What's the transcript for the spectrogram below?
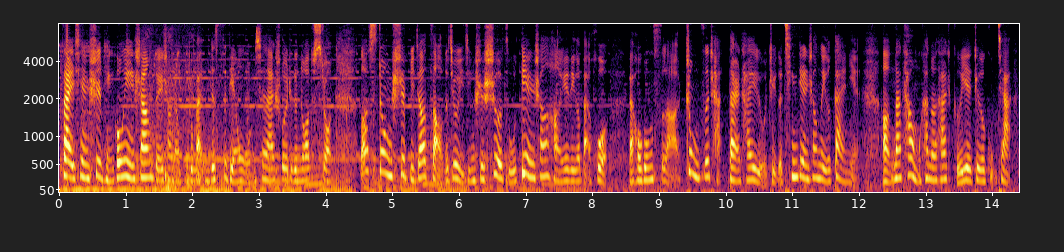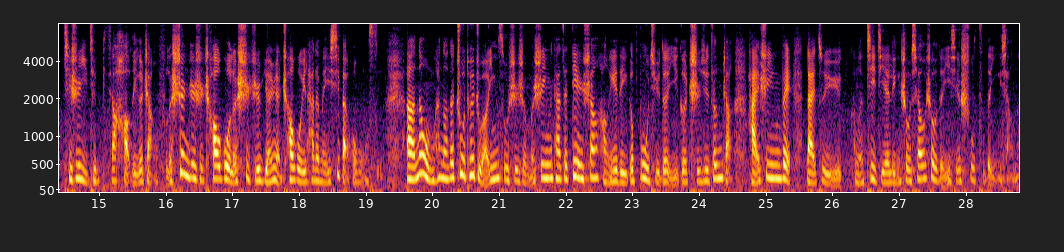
在线视频供应商，对，上涨幅度百分之四点五。我们先来说这个 Nordstrom，Nordstrom 是比较早的就已经是涉足电商行业的一个百货。百货公司了啊，重资产，但是它也有这个轻电商的一个概念啊。那它我们看到它隔夜这个股价其实已经比较好的一个涨幅了，甚至是超过了市值远远超过于它的梅西百货公司啊。那我们看到它助推主要因素是什么？是因为它在电商行业的一个布局的一个持续增长，还是因为来自于可能季节零售销售的一些数字的影响呢？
